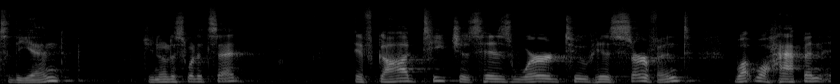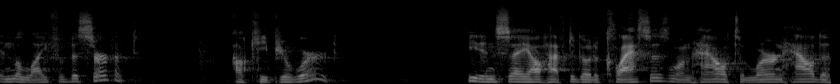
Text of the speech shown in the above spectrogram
to the end. Do you notice what it said? If God teaches his word to his servant, what will happen in the life of his servant? I'll keep your word. He didn't say, I'll have to go to classes on how to learn how to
